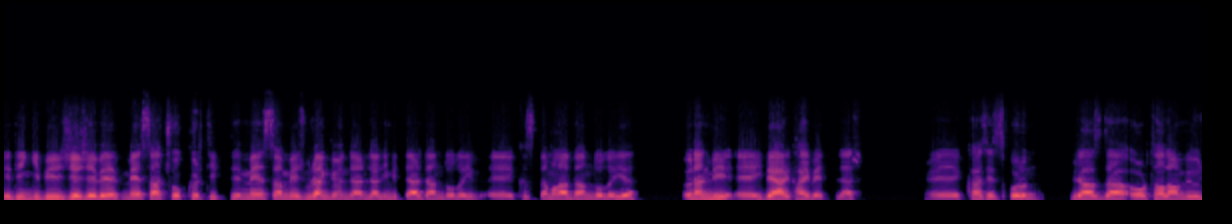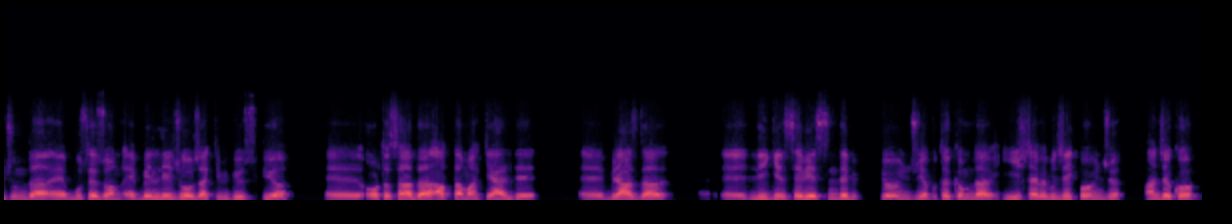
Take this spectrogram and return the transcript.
Dediğin gibi JJ ve Mensa çok kritikti. Mensa mecburen gönderdiler limitlerden dolayı, e, kısıtlamalardan dolayı. Önemli e, değer kaybettiler. E, Kayseri Spor'un biraz daha orta alan ve hücumda e, bu sezon e, belirleyici olacak gibi gözüküyor. E, orta sahada atlamak geldi. E, biraz da e, ligin seviyesinde bir oyuncu ya bu takımda iyi işler yapabilecek bir oyuncu. Ancak o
